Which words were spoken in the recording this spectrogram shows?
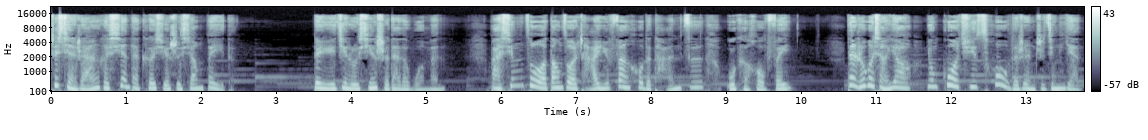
这显然和现代科学是相悖的。对于进入新时代的我们，把星座当作茶余饭后的谈资无可厚非，但如果想要用过去错误的认知经验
